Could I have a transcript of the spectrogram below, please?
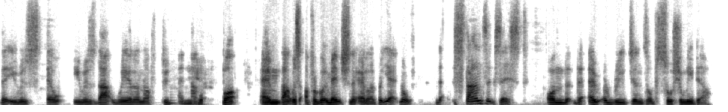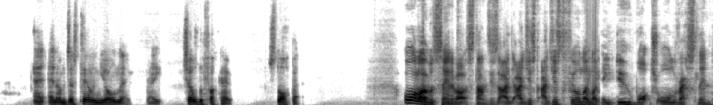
that he was still he was that aware enough to, but um, that was I forgot to mention it earlier. But yeah, no, stans exist on the, the outer regions of social media, and, and I'm just telling you all now, right? Chill the fuck out, stop it. All I was saying about stans is I, I just I just feel like they do watch all wrestling.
